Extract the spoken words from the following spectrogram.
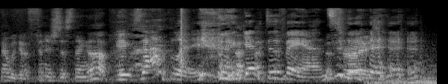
Now we gotta finish this thing up. Exactly. Get it to the fans. That's right.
